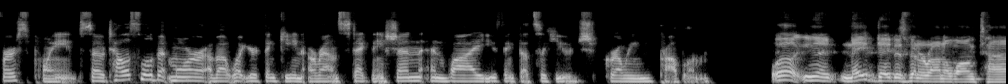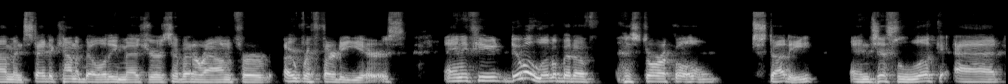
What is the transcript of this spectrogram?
first point. So tell us a little bit more about what you're thinking around stagnation and why you think that's a huge growing problem. Well, you know, NAEP data has been around a long time and state accountability measures have been around for over 30 years. And if you do a little bit of historical study and just look at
